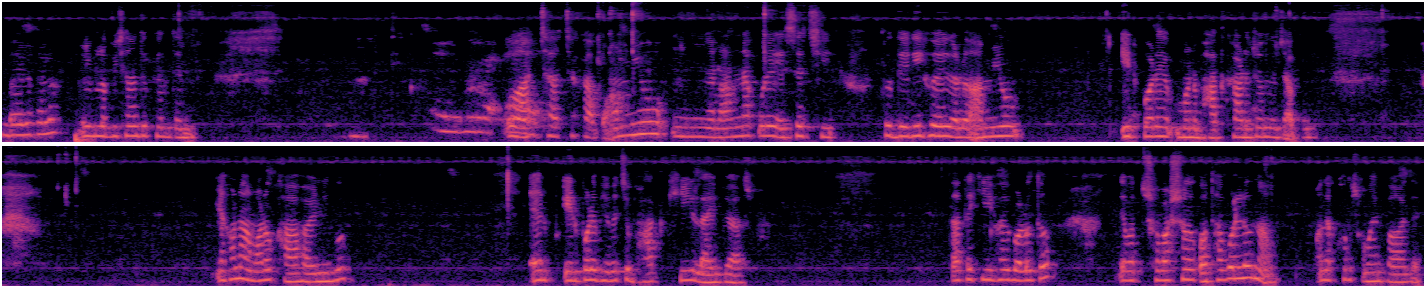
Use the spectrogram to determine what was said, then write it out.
বাইরে ফেলো। এগুলো বিছানাতে ফেলতে নেই ও আচ্ছা আচ্ছা খাব। আমিও রান্না করে এসেছি। তো দেরি হয়ে গেল। আমিও এরপরে মানে ভাত খাওয়ার জন্য যাব। এখন আমারও খাওয়া হয়নি গো। এর, এরপরে ভেবেছি ভাত খেয়ে লাইভে আসব। তাতে কি হয় বলো তো? এবার সবার সঙ্গে কথা বললেও না অনেকক্ষণ সময় পাওয়া যায়।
